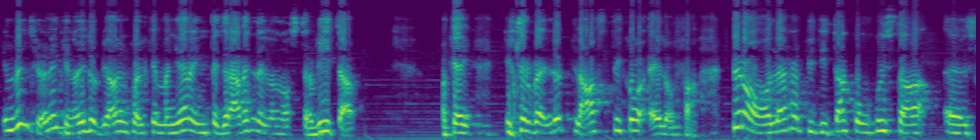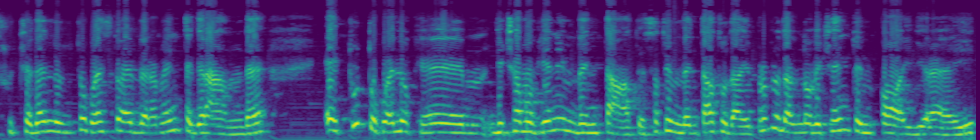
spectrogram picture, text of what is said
invenzioni che noi dobbiamo in qualche maniera integrare nella nostra vita. Okay? Il cervello è plastico e lo fa, però la rapidità con cui sta eh, succedendo tutto questo è veramente grande e tutto quello che diciamo viene inventato è stato inventato dai, proprio dal Novecento in poi direi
